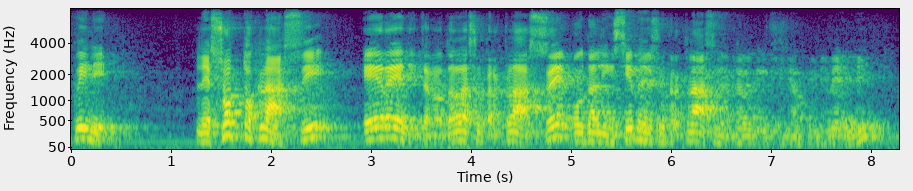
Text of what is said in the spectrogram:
Quindi le sottoclassi ereditano dalla superclasse o dall'insieme delle superclassi nel caso che ci siano più livelli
